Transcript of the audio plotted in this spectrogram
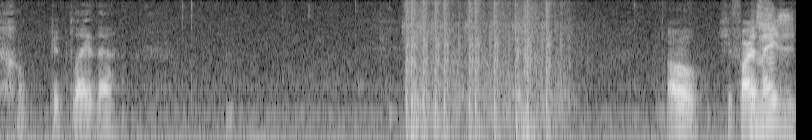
Good play there. Oh, he fires. Amazing.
